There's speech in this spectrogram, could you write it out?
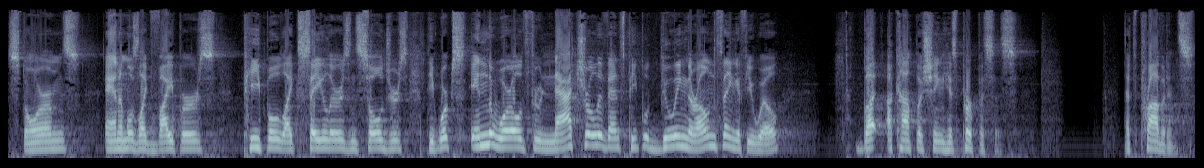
storms, animals like vipers, people like sailors and soldiers. He works in the world through natural events, people doing their own thing, if you will, but accomplishing his purposes. That's providence.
